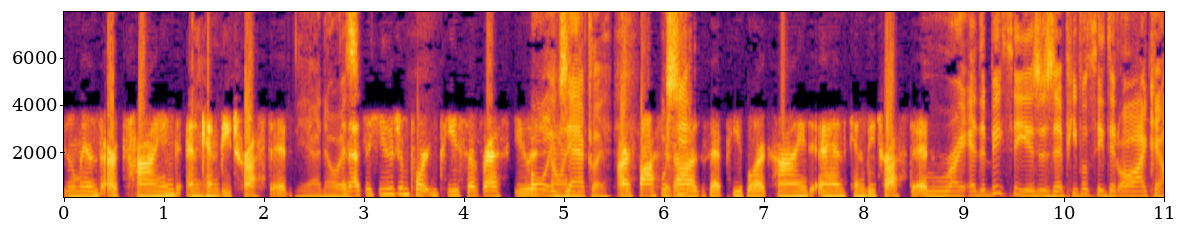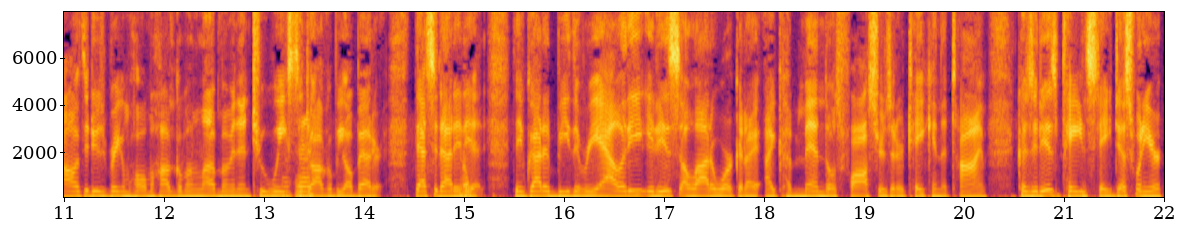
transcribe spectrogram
humans are kind and Yeah. can be trusted. Yeah, no, And that's a huge important piece of rescue. Oh, exactly. Our foster Well, see- dogs that people are kind and can be trusted. right. And the big thing is, is that people think that oh, I can all I have to do is bring them home, hug them, and love them, and in two weeks Mm-hmm. the dog will be all better. That's not it. it. They've got to be the reality. It is a lot of work, and I, I commend those fosters that are taking the time because it is painstaking. Just when you're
